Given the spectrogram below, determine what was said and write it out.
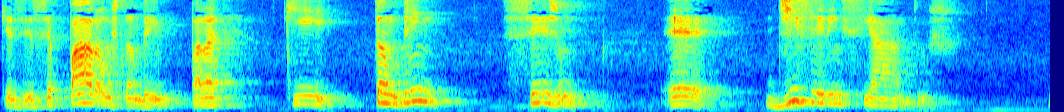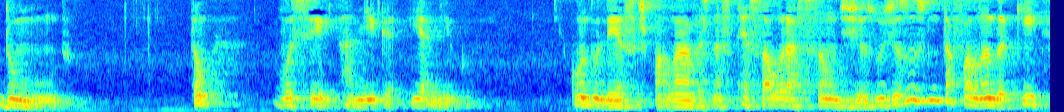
quer dizer, separa-os também, para que também sejam é, diferenciados do mundo. Então, você, amiga e amigo, quando lê essas palavras, essa oração de Jesus, Jesus não está falando aqui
